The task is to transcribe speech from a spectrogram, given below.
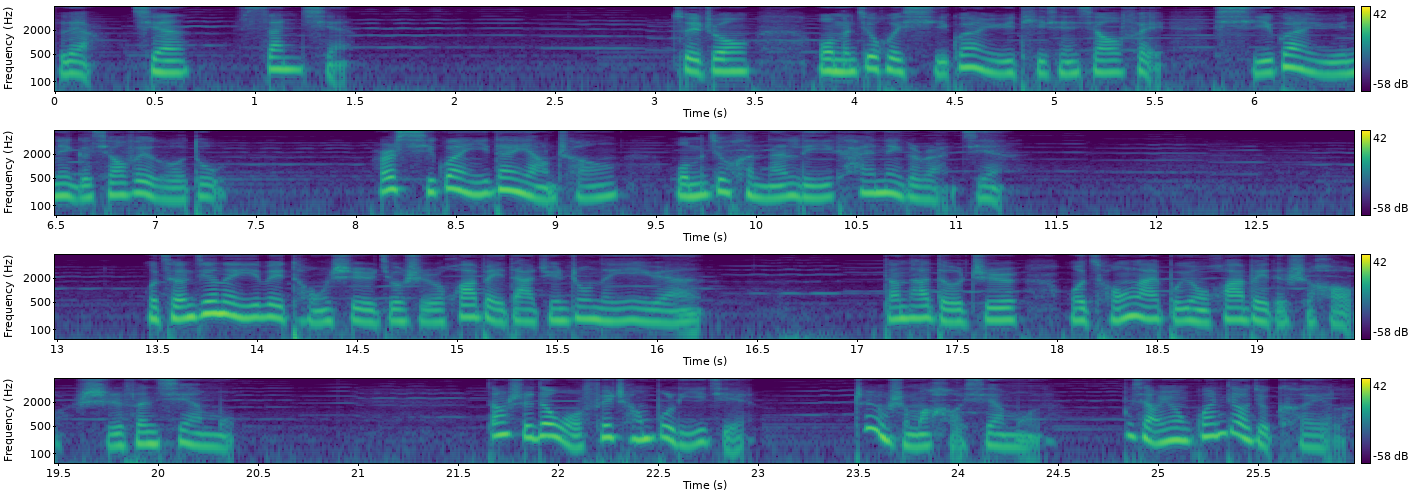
两千、三千。最终我们就会习惯于提前消费，习惯于那个消费额度，而习惯一旦养成，我们就很难离开那个软件。我曾经的一位同事就是花呗大军中的一员，当他得知我从来不用花呗的时候，十分羡慕。当时的我非常不理解，这有什么好羡慕的？不想用关掉就可以了。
